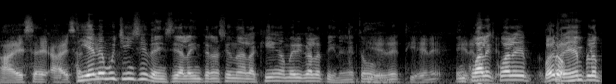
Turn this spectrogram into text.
a, ese, a esa ¿Tiene mucha incidencia la internacional aquí en América Latina en este Tiene, momento? tiene. ¿En tiene cuáles, cuáles, Bueno, por ejemplo,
